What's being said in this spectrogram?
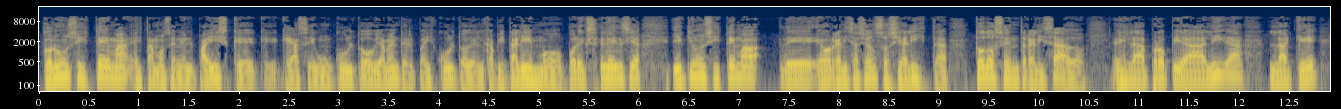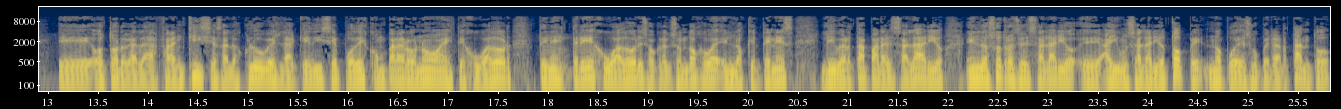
con un sistema, estamos en el país que, que- que hace un culto, obviamente, el país culto del capitalismo por excelencia, y tiene un sistema de organización socialista, todo centralizado. Es la propia liga la que eh, otorga las franquicias a los clubes, la que dice podés comprar o no a este jugador, tenés tres jugadores, o creo que son dos jugadores, en los que tenés libertad para el salario, en los otros el salario, eh, hay un salario tope, no puede superar tanto.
